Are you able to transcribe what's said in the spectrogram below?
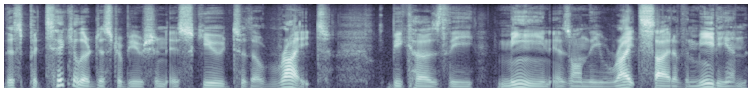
this particular distribution is skewed to the right because the mean is on the right side of the median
